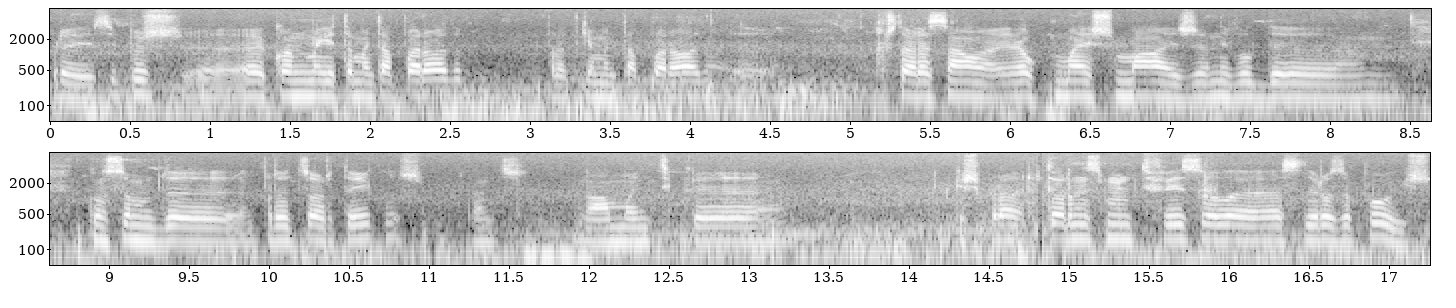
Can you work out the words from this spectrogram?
para isso. E depois a economia também está parada, praticamente está parada restauração é o que mexe mais a nível de consumo de produtos hortícolas, portanto não há muito que, que esperar. Torna-se muito difícil aceder aos apoios.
